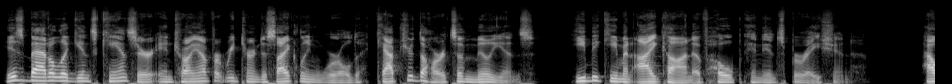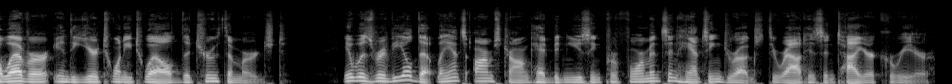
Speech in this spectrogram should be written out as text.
His battle against cancer and triumphant return to cycling world captured the hearts of millions. He became an icon of hope and inspiration. However, in the year 2012, the truth emerged. It was revealed that Lance Armstrong had been using performance enhancing drugs throughout his entire career.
